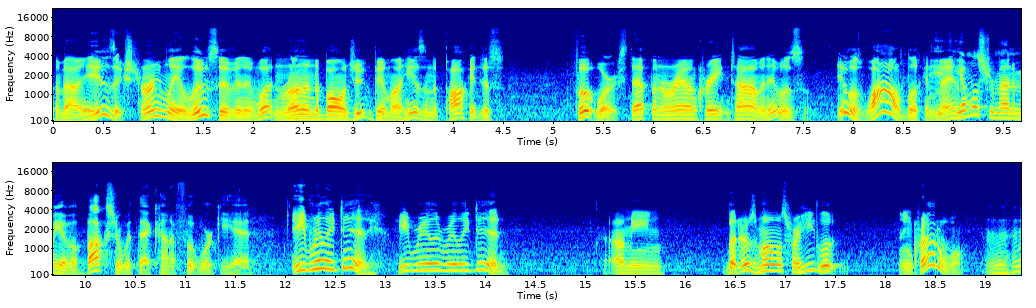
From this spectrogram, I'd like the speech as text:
About he was extremely elusive, and it wasn't running the ball and juking people. Like, he was in the pocket, just footwork, stepping around, creating time, and it was it was wild looking, He, man. he almost reminded me of a boxer with that kind of footwork he had. He really did. He really, really did. I mean, but there's moments where he looked incredible, Mm-hmm.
